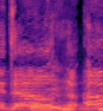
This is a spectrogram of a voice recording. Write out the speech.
down. Oh.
